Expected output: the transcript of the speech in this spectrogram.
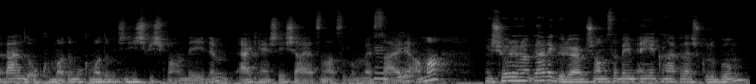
Ee, ben de okumadım. Okumadığım için hiç pişman değilim. Erken yaşta iş hayatına atıldım vesaire. Ama şöyle örnekler de görüyorum. Şu an mesela benim en yakın arkadaş grubum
